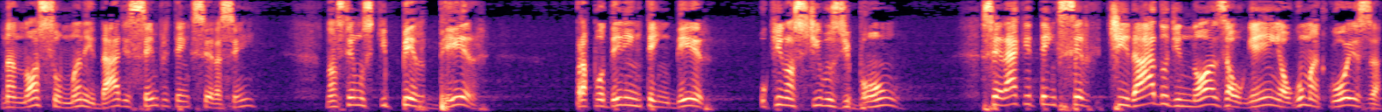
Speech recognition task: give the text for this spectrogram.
na nossa humanidade sempre tem que ser assim? Nós temos que perder para poder entender o que nós tínhamos de bom? Será que tem que ser tirado de nós alguém, alguma coisa,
